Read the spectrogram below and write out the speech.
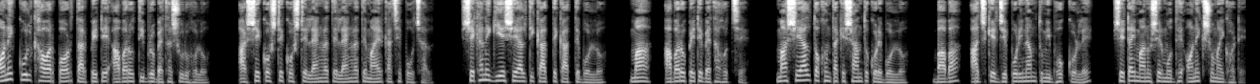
অনেক কুল খাওয়ার পর তার পেটে আবারও তীব্র ব্যথা শুরু হল, আর সে কষ্টে কষ্টে ল্যাংড়াতে ল্যাংড়াতে মায়ের কাছে পৌঁছাল। সেখানে গিয়ে শেয়ালটি কাঁদতে কাঁদতে বলল, মা, আবারও পেটে ব্যথা হচ্ছে। মা শেয়াল তখন তাকে শান্ত করে বলল বাবা, আজকের যে পরিণাম তুমি ভোগ করলে, সেটাই মানুষের মধ্যে অনেক সময় ঘটে।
